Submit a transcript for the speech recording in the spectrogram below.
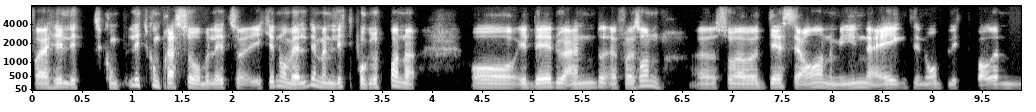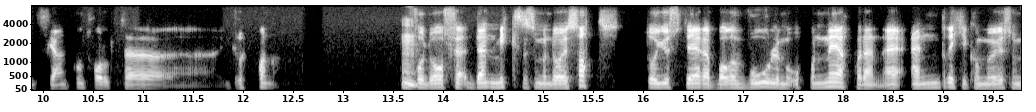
For jeg har litt, kom, litt kompressor, litt, så- ikke noe veldig, men litt på gruppene. Og idet du endrer for sånn, så DCA-ene mine er egentlig nå blitt bare en fjernkontroll til gruppene. Mm. For da, den miksen som en da har satt, da justerer jeg bare volumet opp og ned på den. Jeg endrer ikke hvor mye som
